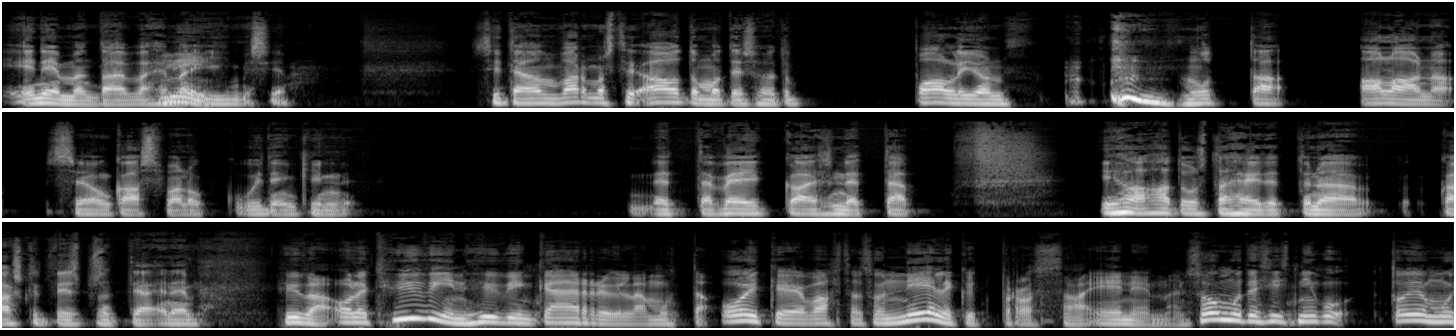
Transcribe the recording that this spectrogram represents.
Enemmän tai vähemmän niin. ihmisiä. Sitä on varmasti automatisoitu paljon, mutta alana se on kasvanut kuitenkin, että veikkaisin, että ihan hatusta heitettynä 25 prosenttia enemmän. Hyvä. Olet hyvin, hyvin kärryillä, mutta oikea vastaus on 40 prosenttia enemmän. Se on muuten siis, niin kuin, toi on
